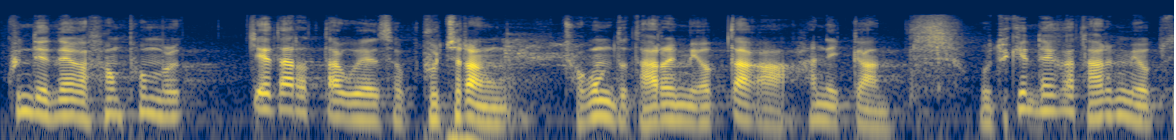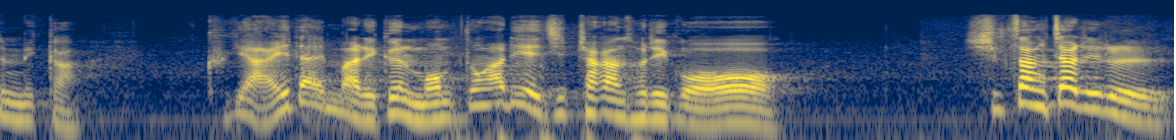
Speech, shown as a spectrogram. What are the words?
근데 내가 성품을 깨달았다고 해서 부처랑 조금도 다름이 없다가 하니까 어떻게 내가 다름이 없습니까? 그게 아니다 이 말이. 그건 몸뚱아리에 집착한 소리고 실상짜리를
